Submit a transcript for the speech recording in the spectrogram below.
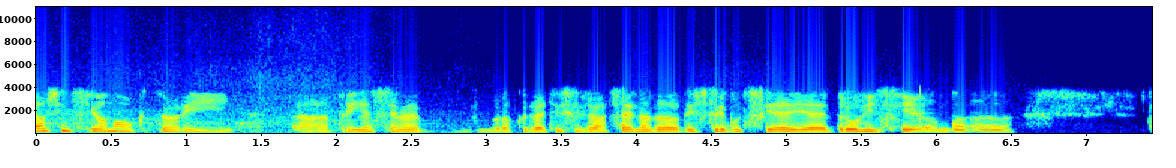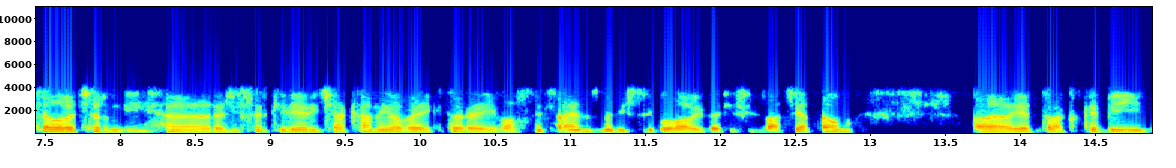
Ďalším filmov, ktorý uh, prinesieme v roku 2021 do distribúcie je druhý film uh, celovečerný uh, režisérky Viery Čakaniovej, ktorej vlastne Friends sme distribuovali v 2020. je to ako keby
